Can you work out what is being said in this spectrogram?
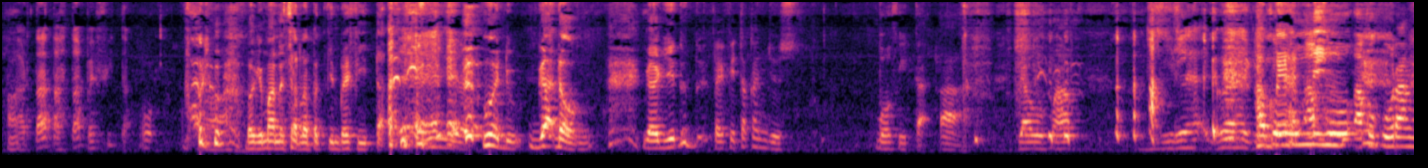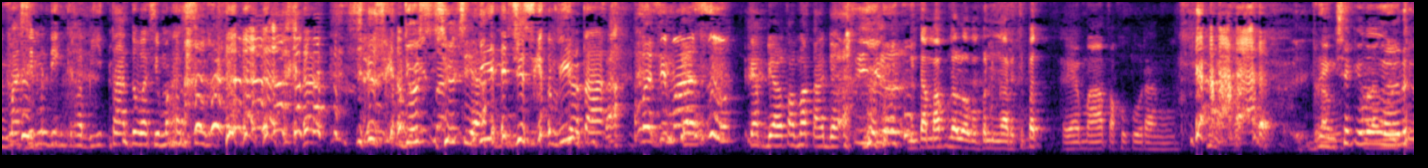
Harta tahta Pevita. Waduh, bagaimana cara dapetin Pevita? Waduh, enggak dong. Enggak gitu tuh. Pevita kan jus. Bovita. Ah, jauh maaf. Gila, gua lagi hening. aku aku kurang masih mending kabita tuh masih masuk. jus kabita. Jus- jus ya? Iya, jus kabita masih masuk. tiap di Alfamart ada Minta maaf gak lo sama pendengar cepet. ya maaf aku kurang Brengsek ya kurang lucu.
